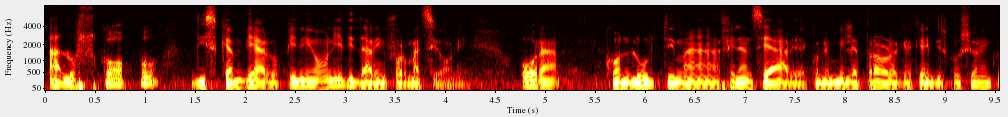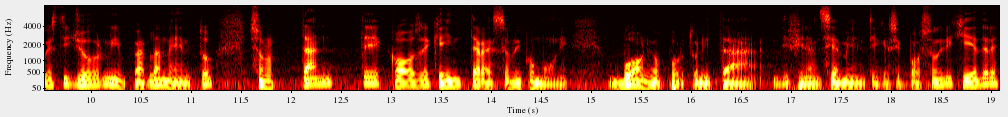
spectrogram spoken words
ha lo scopo di scambiare opinioni e di dare informazioni. Ora, con l'ultima finanziaria, con il mille proroghe che è in discussione in questi giorni in Parlamento, ci sono tante cose che interessano i comuni, buone opportunità di finanziamenti che si possono richiedere,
